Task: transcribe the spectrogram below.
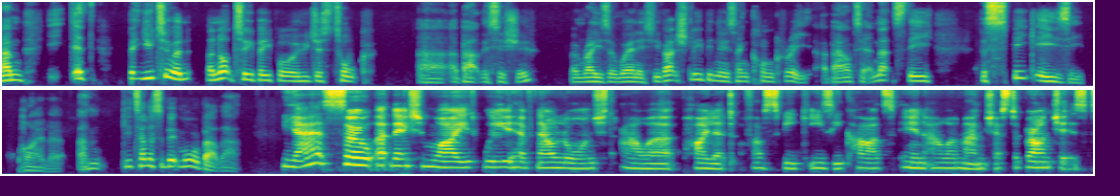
Um, it, but you two are, are, not two people who just talk uh, about this issue and raise awareness. You've actually been doing something concrete about it, and that's the the speakeasy pilot. Um, can you tell us a bit more about that? Yeah, so at Nationwide, we have now launched our pilot of our Speak Easy cards in our Manchester branches.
